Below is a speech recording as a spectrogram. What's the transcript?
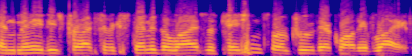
and many of these products have extended the lives of patients or improved their quality of life.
